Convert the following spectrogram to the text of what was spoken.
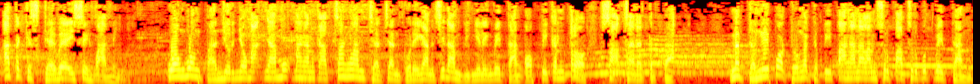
Ateges dheweke isih wani Wong-wong banjur nyomak nyamuk mangan kacang lan jajan gorengan sinambi ngiling wedang kopi kentel sak ceret kebak. Nedenge padha ngedepi panganan lan surpat-surput wedang.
